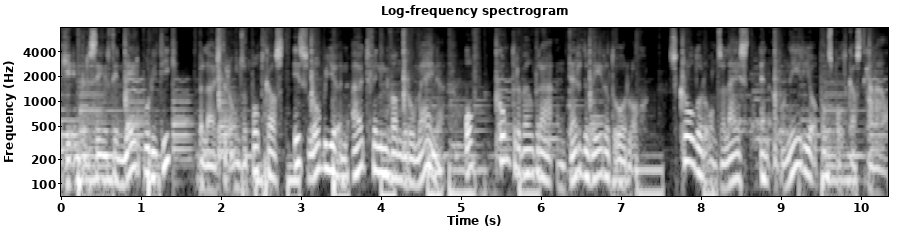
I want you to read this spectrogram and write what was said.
Geïnteresseerd in meer politiek? Beluister onze podcast Is lobbyen een uitvinding van de Romeinen? Of komt er weldra een derde wereldoorlog? Scroll door onze lijst en abonneer je op ons podcastkanaal.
